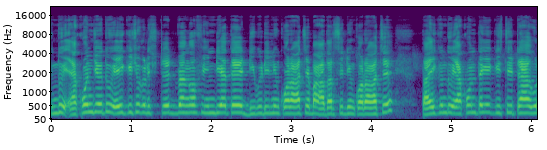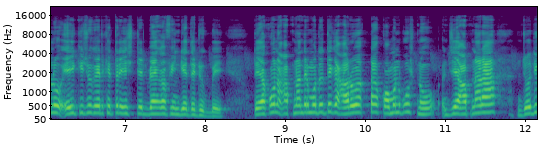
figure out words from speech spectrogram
কিন্তু এখন যেহেতু এই কৃষকের স্টেট ব্যাঙ্ক অফ ইন্ডিয়াতে ডিবিডি লিঙ্ক করা আছে বা আধার সিলিং করা আছে, তাই কিন্তু এখন থেকে কিস্তির টাকাগুলো এই কৃষকের ক্ষেত্রে স্টেট ব্যাঙ্ক অফ ইন্ডিয়াতে ঢুকবে। তো এখন আপনাদের মধ্যে থেকে আরও একটা কমন প্রশ্ন, যে আপনারা যদি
